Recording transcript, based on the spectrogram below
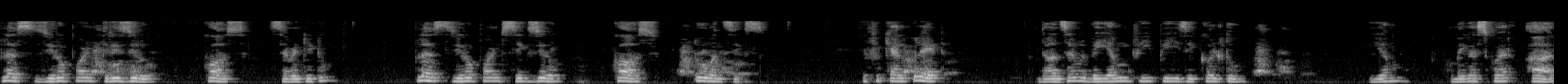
Plus 0.30 cos 72 plus 0.60 cos 216 if you calculate the answer will be MVP is equal to m omega square r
